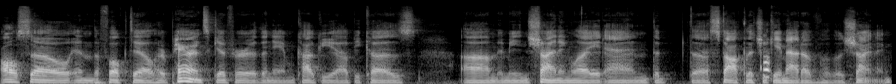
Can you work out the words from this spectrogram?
also, in the folktale, her parents give her the name Kaguya because um, it means shining light, and the the stock that she came out of was shining.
